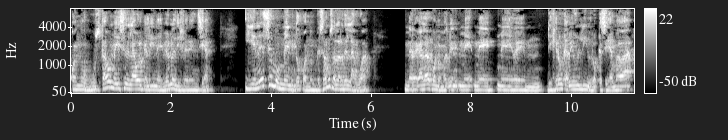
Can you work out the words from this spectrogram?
cuando Gustavo me dice del agua alcalina y veo la diferencia, y en ese momento, cuando empezamos a hablar del agua, me regalaron, bueno, más bien me, me, em, dijeron que había un libro que se llamaba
